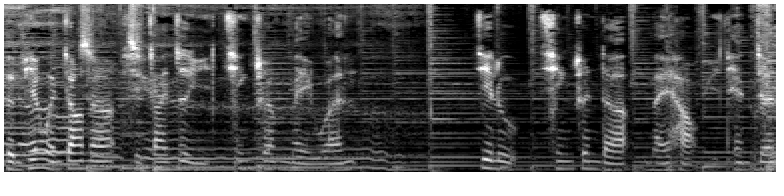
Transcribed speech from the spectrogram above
本篇文章呢是摘自于《青春美文》，记录青春的美好与天真。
